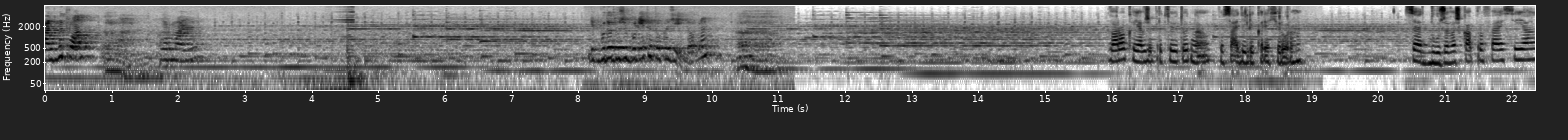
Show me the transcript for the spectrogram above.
Пан Дмитро, Нормально. нормально. Як буде дуже боліти, то кажіть, добре? Ага. Два роки я вже працюю тут на посаді лікаря-хірурга. Це дуже важка професія.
